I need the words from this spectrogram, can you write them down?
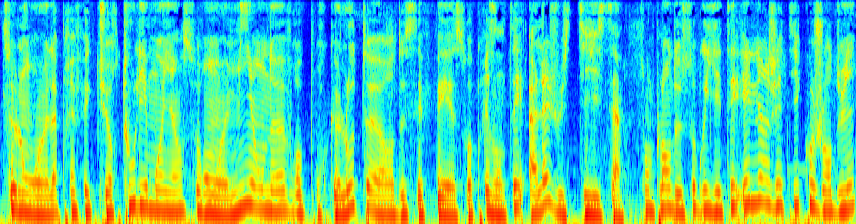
Selon euh, la préfecture, tous les moyens seront euh, mis en œuvre pour que l'auteur de ces faits soit présenté à la justice. Son plan de sobriété énergétique aujourd'hui,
